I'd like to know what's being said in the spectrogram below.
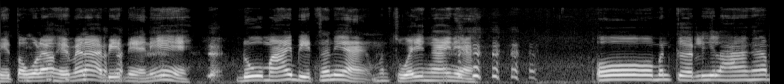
นี่โตแล้วเห็นไหมล่ะ บิดเนี่ยนี่ ดูไม้บิดซะเนี่ย มันสวยยังไงเนี่ย โอ้มันเกิดลีลาครับ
